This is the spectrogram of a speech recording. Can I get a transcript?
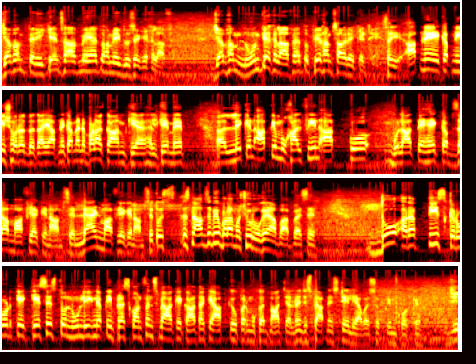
जब हम तरीके इंसाफ में हैं तो हम एक दूसरे के खिलाफ हैं। जब हम नून के खिलाफ हैं तो फिर हम सारे इकट्ठे हैं। सही। आपने एक अपनी शोहरत बताई आपने कहा मैंने बड़ा काम किया है हल्के में लेकिन आपके मुखालफिन आपको बुलाते हैं कब्जा माफिया के नाम से लैंड माफिया के नाम से तो इस, इस नाम से भी बड़ा मशहूर हो गए आप, आप वैसे। दो अरब तीस करोड़ के केसेस तो नू लीग ने अपनी प्रेस कॉन्फ्रेंस में आके कहा था कि आपके ऊपर मुकदमा चल रहे हैं, जिसपे आपने स्टे लिया हुआ है सुप्रीम कोर्ट के। जी,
